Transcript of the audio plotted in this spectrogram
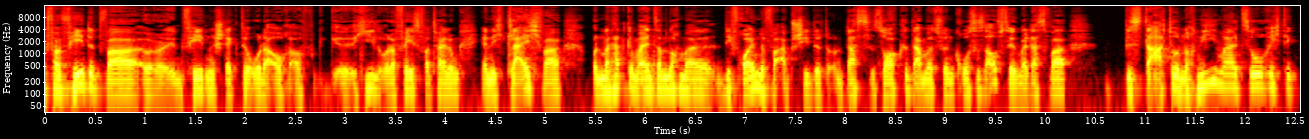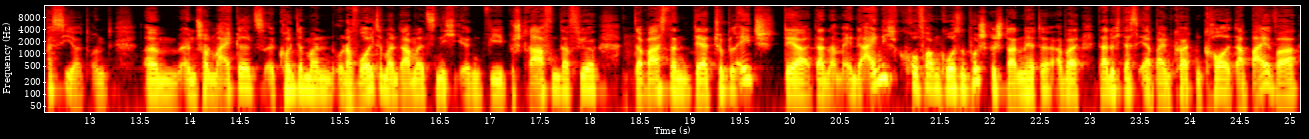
verfädet war, oder in Fäden steckte oder auch auf äh, Heel- oder Face-Verteilung ja nicht gleich war. Und man hat gemeinsam nochmal die Freunde verabschiedet und das sorgte damals für ein großes Aufsehen, weil das war bis dato noch niemals so richtig passiert. Und ähm, Shawn Michaels äh, konnte man oder wollte man damals nicht irgendwie bestrafen dafür. Da war es dann der Triple H, der dann am Ende eigentlich vor einem großen Push gestanden hätte, aber dadurch, dass er beim Curtain Call dabei war,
